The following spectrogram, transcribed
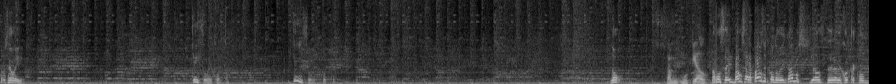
No se oye. ¿Qué hizo BJ? ¿Qué hizo BJ? No, Está muteado. vamos a ir, vamos a la pausa y cuando vengamos ya vamos a tener a BJ con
